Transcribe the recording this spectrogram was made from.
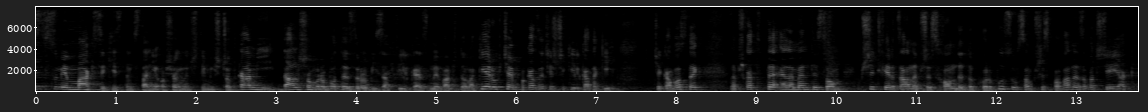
Sumie maksyk jestem w stanie osiągnąć tymi szczotkami. Dalszą robotę zrobi za chwilkę zmywacz do lakieru. Chciałem pokazać jeszcze kilka takich ciekawostek. Na przykład te elementy są przytwierdzane przez Hondę do korpusu, są przyspawane. Zobaczcie jak,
